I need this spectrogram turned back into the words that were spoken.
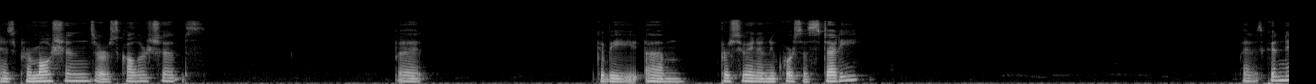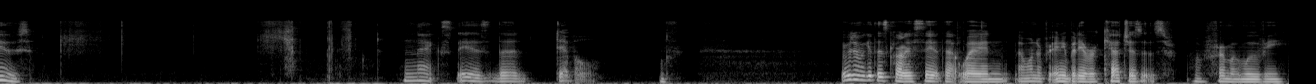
It's promotions or scholarships, but could be um, pursuing a new course of study. But it's good news. Next is the devil. Every time I get this card, I say it that way, and I wonder if anybody ever catches it's from a movie.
